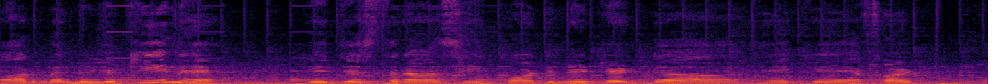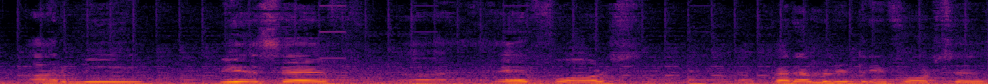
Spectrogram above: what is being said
ਔਰ ਮੈਨੂੰ ਯਕੀਨ ਹੈ ਕਿ ਜਿਸ ਤਰ੍ਹਾਂ ਅਸੀਂ ਕੋਆਰਡੀਨੇਟਡ ਇੱਕ effort army BSF air force paramilitary forces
